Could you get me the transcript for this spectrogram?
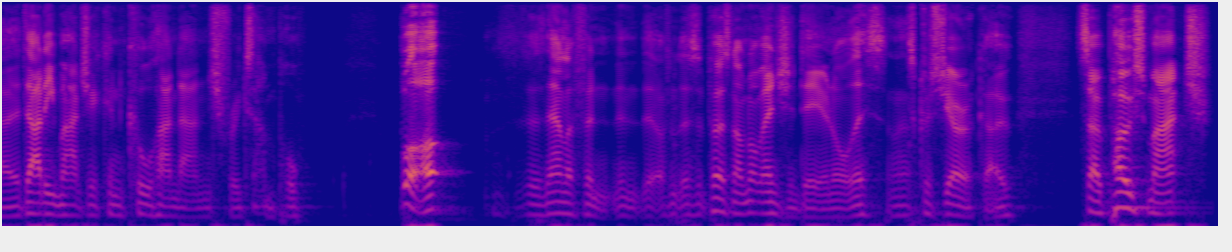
uh, Daddy Magic and Cool Hand Ange, for example. But there's an elephant, there's a person I've not mentioned here in all this, and that's Chris Jericho. So post match,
